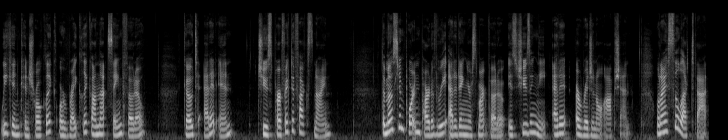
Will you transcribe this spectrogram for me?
we can control click or right click on that same photo, go to Edit In, choose Perfect Effects 9. The most important part of re editing your smart photo is choosing the Edit Original option. When I select that,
